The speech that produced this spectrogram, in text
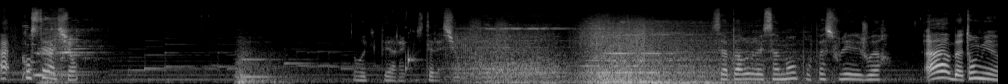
Ah, constellation. On récupère la constellation. Ça a apparu récemment pour pas saouler les joueurs. Ah, bah tant mieux,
